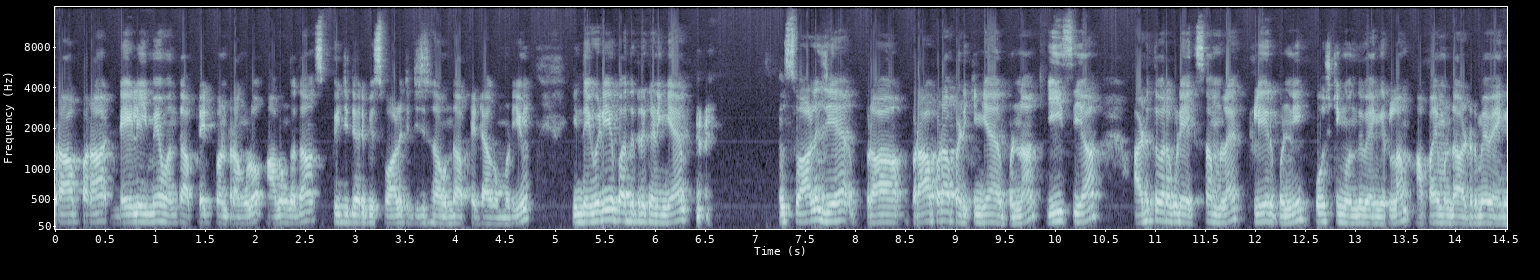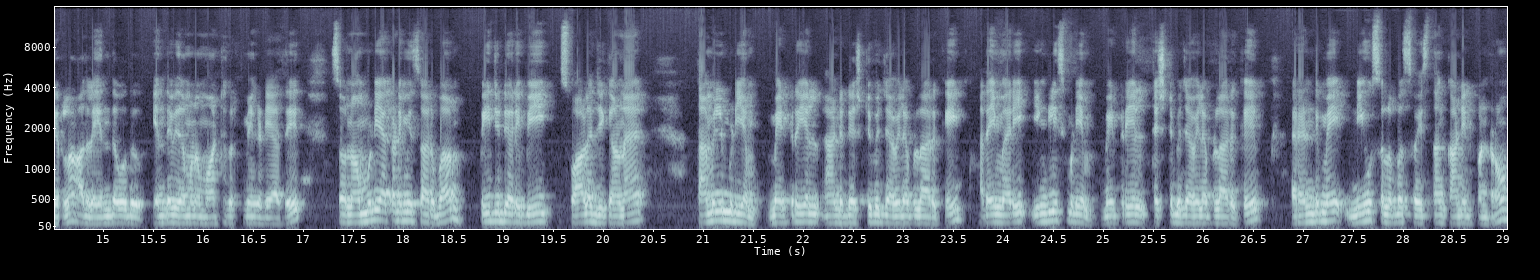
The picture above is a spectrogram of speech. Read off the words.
ப்ராப்பராக டெய்லியுமே வந்து அப்டேட் பண்ணுறாங்களோ அவங்க தான் பிஜி டெரிபி சுவாலஜி டீச்சர்ஸாக வந்து அப்டேட் ஆக முடியும். இந்த வீடியோ பார்த்துட்டு இருக்க நீங்கள் சுவாலஜியை ப்ரா ப்ராப்பராக படிக்கிங்க அப்படின்னா ஈஸியாக அடுத்து வரக்கூடிய எக்ஸாமில் கிளியர் பண்ணி போஸ்டிங் வந்து வாங்கிடலாம் அப்பாயின்மெண்ட் ஆர்டருமே வாங்கிடலாம். அதில் எந்த ஒரு எந்த விதமான மாற்று கருத்துமே கிடையாது. ஸோ நம்முடைய அகாடமி சார்பாக பிஜிடிஆர்பி சுவாலஜிக்கான Tamil medium material and test page அவைலபிளாக இருக்குது அதே மாதிரி English medium material test page அவைலபிளாக இருக்குது ரெண்டுமே நியூ சிலபஸ் வைஸ் தான் காண்டக்ட் பண்ணுறோம்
